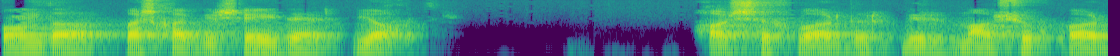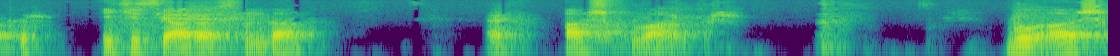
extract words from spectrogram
Onda başka bir şey de yoktur. Aşık vardır, bir maşuk vardır. İkisi arasında evet, aşk vardır. Bu aşk,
